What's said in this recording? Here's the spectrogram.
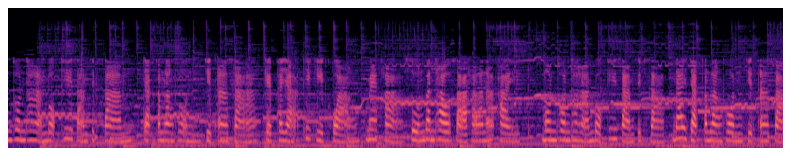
ณฑลทหารบกที่ 33 จัดกำลังพล จิตอาสา เก็บขยะที่กีดขวาง แม่ข่า ศูนย์บรรเทาสาธารณภัยมณฑลทหารบกที่ 33 ได้จัดกำลังพลจิตอาสา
